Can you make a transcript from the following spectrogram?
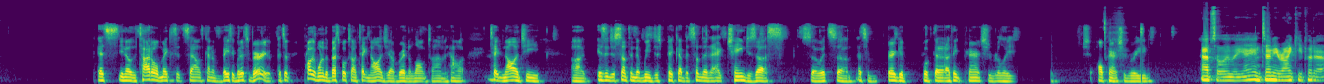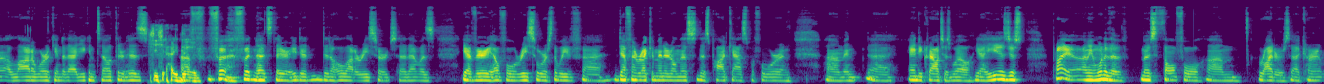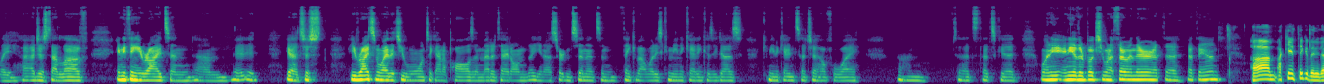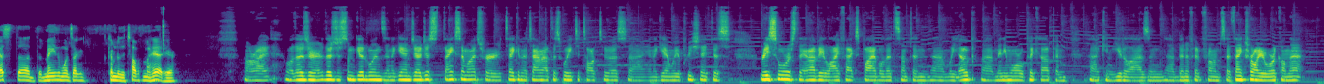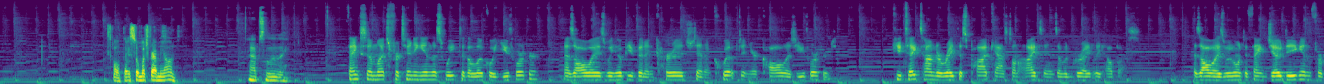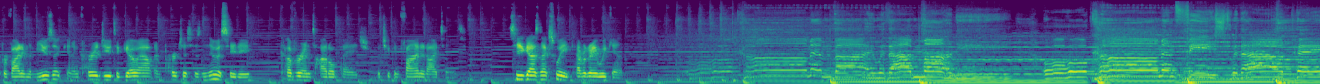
It's, you know, the title makes it sound kind of basic, but it's very, it's a, probably one of the best books on technology I've read in a long time and how mm-hmm. technology uh, isn't just something that we just pick up, it's something that changes us. So it's, uh, that's a very good book that I think parents should really, all parents should read. Absolutely, and Tony Reinke put a, a, lot of work into that. You can tell through his yeah, he did. Uh, f- footnotes there. He did did a whole lot of research, so that was yeah, very helpful resource that we've uh, definitely recommended on this this podcast before, and um, and uh, Andy Crouch as well. Yeah, he is just probably I mean one of the most thoughtful um, writers uh, currently. I just I love anything he writes, and um, it, it yeah, it's just he writes in a way that you want to kind of pause and meditate on you know a certain sentence and think about what he's communicating because he does communicate in such a helpful way. Um, so that's that's good. Well, any any other books you want to throw in there at the at the end? Um, I can't think of any. That's the the main ones I can come to the top of my head here. All right. Well, those are those are some good ones. And again, Joe, just thanks so much for taking the time out this week to talk to us. Uh, and again, we appreciate this resource, the NIV Life Hacks Bible. That's something um, we hope uh, many more will pick up and uh, can utilize and uh, benefit from. So thanks for all your work on that. Well, thanks so much for having me on. Absolutely. Thanks so much for tuning in this week to the local youth worker. As always, we hope you've been encouraged and equipped in your call as youth workers. If you take time to rate this podcast on iTunes, that would greatly help us. As always, we want to thank Joe Deegan for providing the music and encourage you to go out and purchase his newest CD, cover and title page, which you can find at iTunes. See you guys next week. Have a great weekend. Oh, without pay.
